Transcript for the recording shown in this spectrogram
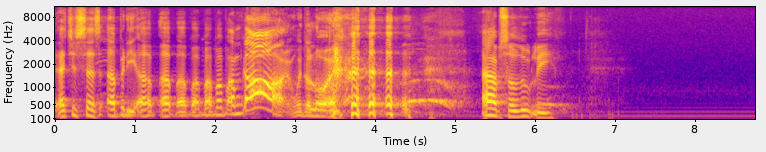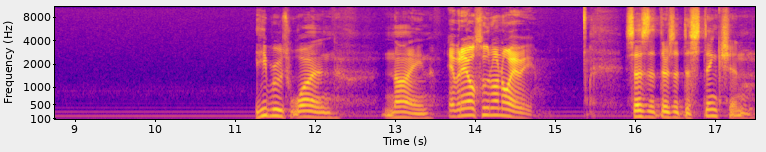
That just says uppity up, up, up, up, up, up. I'm gone with the Lord. Absolutely. Hebrews 1 9 Hebreos 1.9 says that there's a distinction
